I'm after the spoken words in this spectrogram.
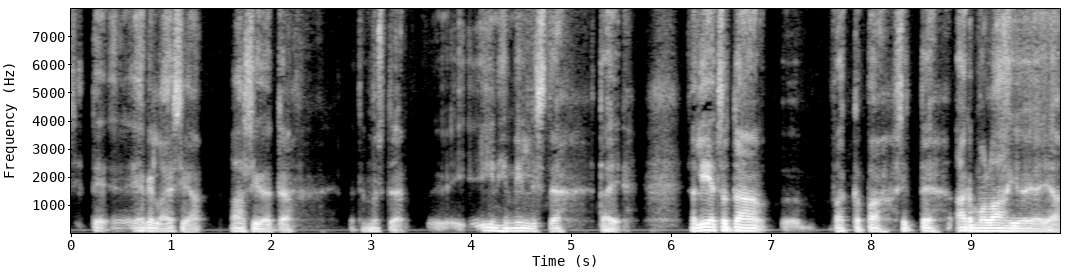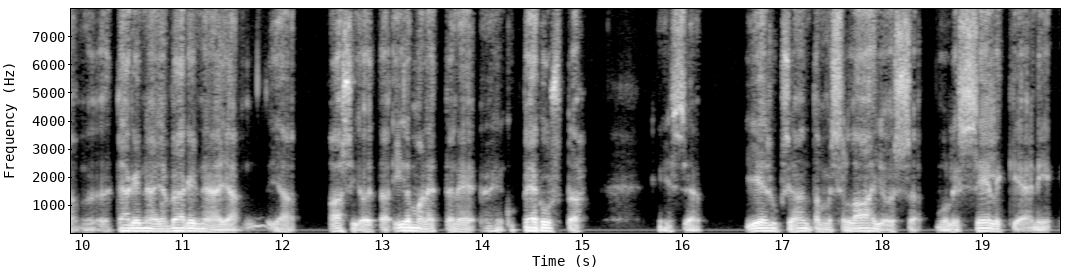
sitten erilaisia asioita, tämmöistä inhimillistä, tai, tai lietsotaan vaikkapa sitten armolahjoja ja tärinää ja värinää ja, ja asioita ilman, että ne niin kuin perusta niissä Jeesuksen antamissa lahjoissa olisi selkeä, niin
